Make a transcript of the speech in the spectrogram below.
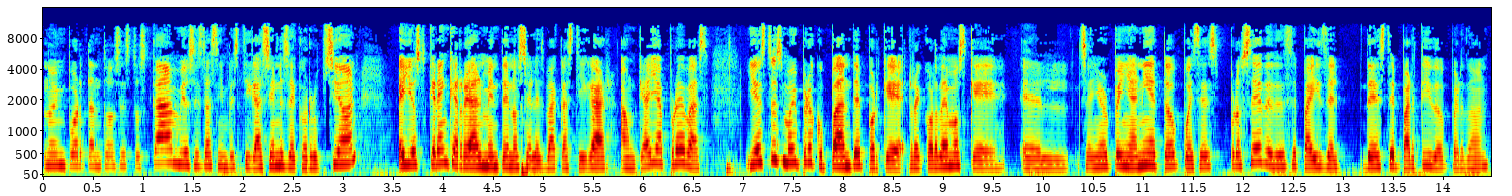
no importan todos estos cambios, estas investigaciones de corrupción, ellos creen que realmente no se les va a castigar, aunque haya pruebas. Y esto es muy preocupante porque recordemos que el señor Peña Nieto, pues es procede de ese país del, de este partido, perdón,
